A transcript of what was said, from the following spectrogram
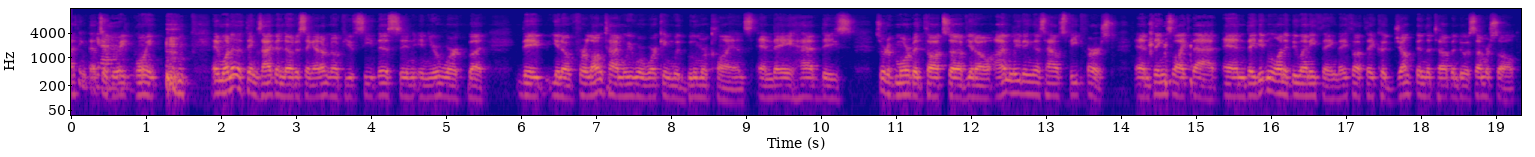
I think that's yeah. a great point. and one of the things I've been noticing, I don't know if you see this in, in your work, but they, you know, for a long time we were working with boomer clients and they had these sort of morbid thoughts of, you know, I'm leaving this house feet first and things like that. And they didn't want to do anything. They thought they could jump in the tub and do a somersault.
